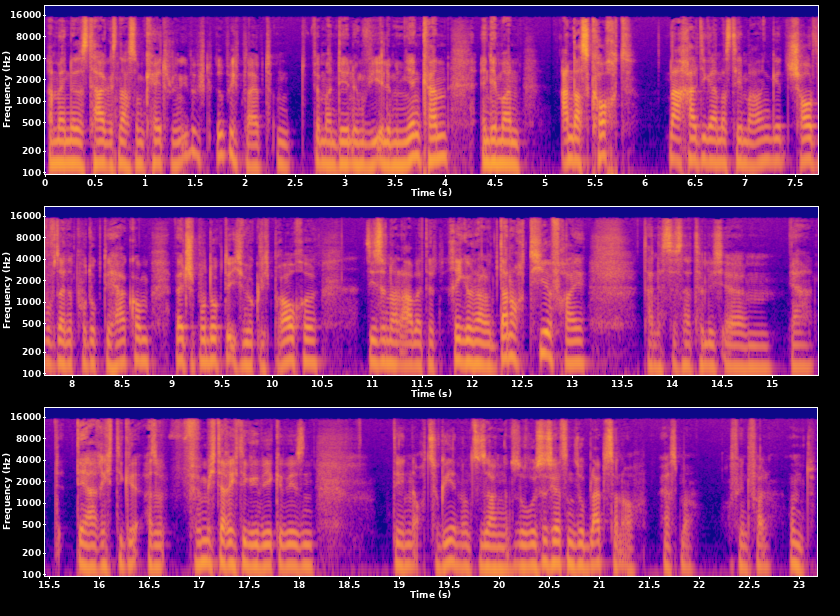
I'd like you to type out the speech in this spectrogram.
am Ende des Tages nach so einem Catering übrig, übrig bleibt. Und wenn man den irgendwie eliminieren kann, indem man anders kocht, nachhaltiger an das Thema angeht, schaut, wo seine Produkte herkommen, welche Produkte ich wirklich brauche, saisonal arbeitet, regional und dann noch tierfrei, dann ist das natürlich ähm, ja, der richtige, also für mich der richtige Weg gewesen, denen auch zu gehen und zu sagen, so ist es jetzt und so bleibt es dann auch erstmal. Auf jeden Fall. Und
